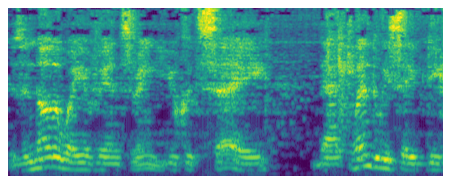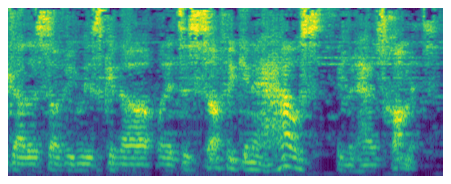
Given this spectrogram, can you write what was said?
There's another way of answering. You could say that when do we say Dika ala Safik Niskana? When it's a Safik in a house, if it has Chometz.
